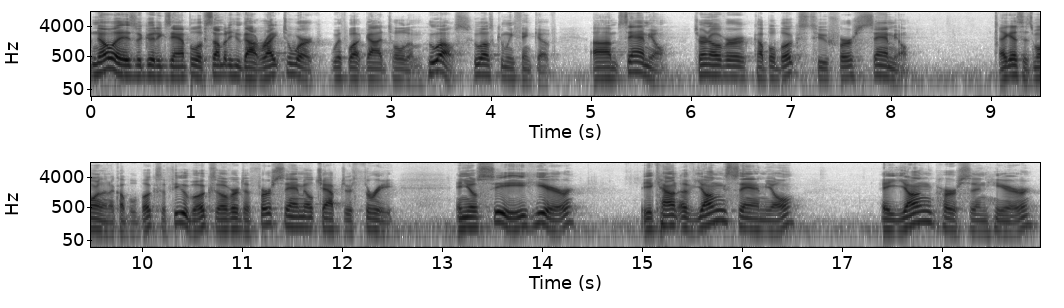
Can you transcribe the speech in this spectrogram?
Noah is a good example of somebody who got right to work with what God told him. Who else? Who else can we think of? Um, Samuel. Turn over a couple books to 1 Samuel. I guess it's more than a couple books, a few books, over to 1 Samuel chapter 3. And you'll see here the account of young Samuel, a young person here,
